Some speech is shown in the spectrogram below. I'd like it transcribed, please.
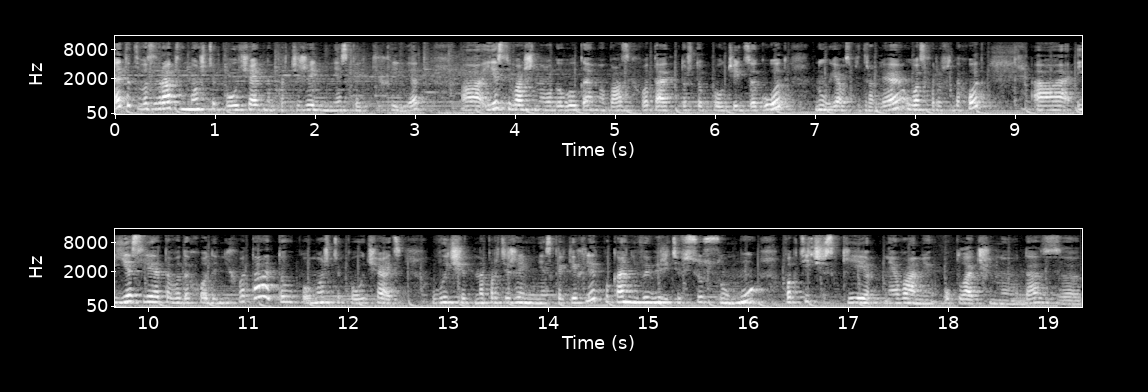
Этот возврат вы можете получать на протяжении нескольких лет. А, если вашей налогооблагаемой базы хватает то, чтобы получить за год, ну, я вас поздравляю, у вас хороший доход. А, если этого дохода не хватает, то вы можете получать вычет на протяжении нескольких лет, пока не выберете всю сумму, фактически вами уплаченную да, с 2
